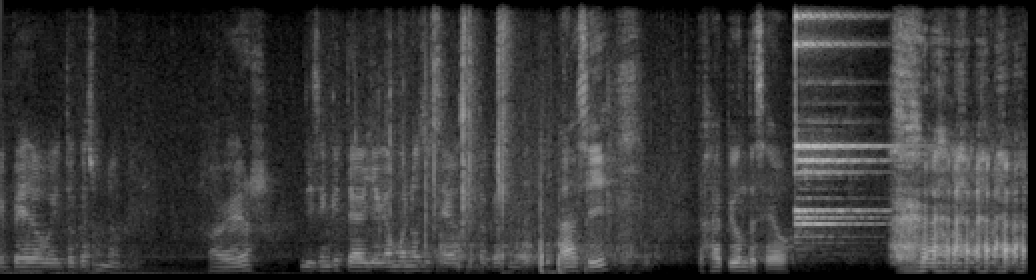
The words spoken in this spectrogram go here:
¿Qué pedo, güey? ¿Tocas uno? A ver. Dicen que te llegan buenos deseos si tocas uno. Ah, sí. Déjame pedir un deseo.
